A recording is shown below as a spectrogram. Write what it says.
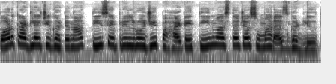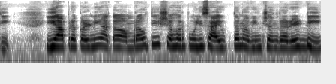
पळ काढल्याची घटना तीस एप्रिल रोजी पहाटे तीन वाजताच्या सुमारास घडली होती. या प्रकरणी आता अमरावती शहर पोलीस आयुक्त नवीनचंद्र रेड्डी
